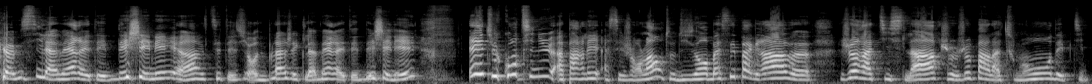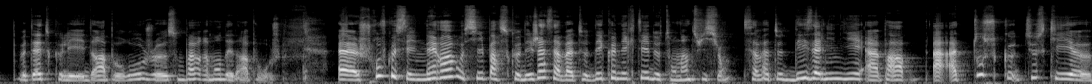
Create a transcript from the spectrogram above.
comme si la mer était déchaînée, hein, c'était sur une plage et que la mer était déchaînée, et tu continues à parler à ces gens-là en te disant bah c'est pas grave, je ratisse large, je parle à tout le monde et peut-être que les drapeaux rouges sont pas vraiment des drapeaux rouges. Euh, je trouve que c'est une erreur aussi parce que déjà ça va te déconnecter de ton intuition, ça va te désaligner à, tout ce qui est euh,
